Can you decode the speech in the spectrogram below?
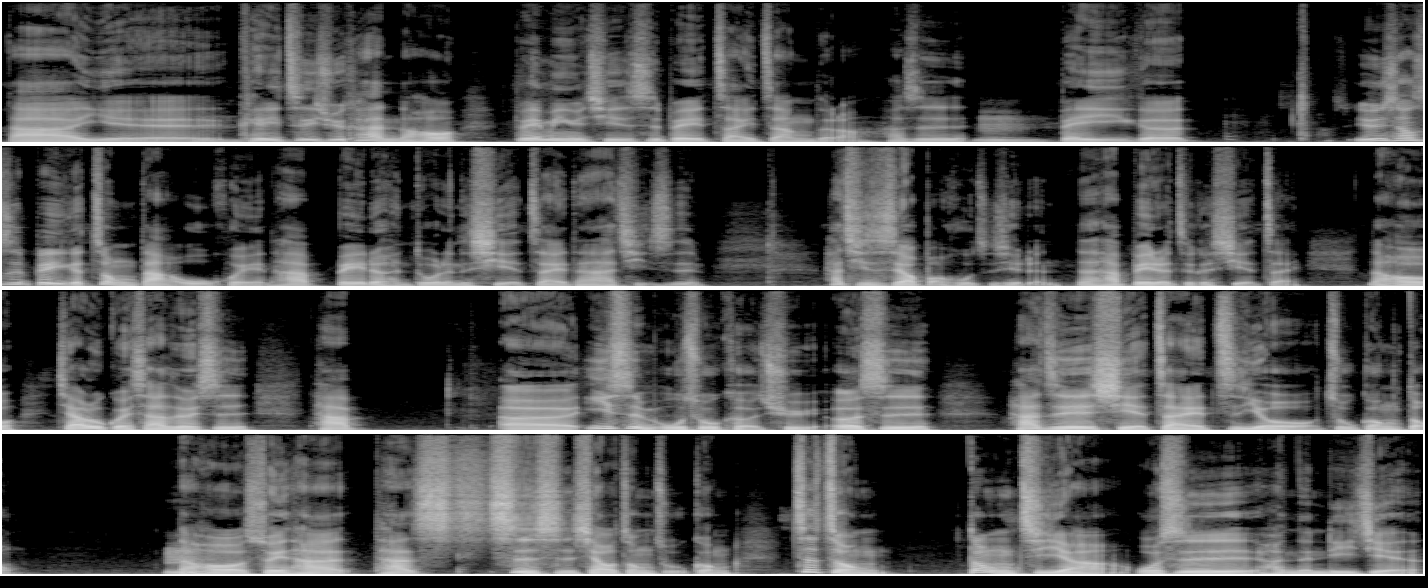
大家也可以自己去看。然后悲鸣语其实是被栽赃的啦，他是嗯被一个有点像是被一个重大误会，他背了很多人的血债，但他其实他其实是要保护这些人，但他背了这个血债，然后加入鬼杀队是他呃一是无处可去，二是他这些血债只有主公懂，然后所以他他誓死效忠主公这种。动机啊，我是很能理解的。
